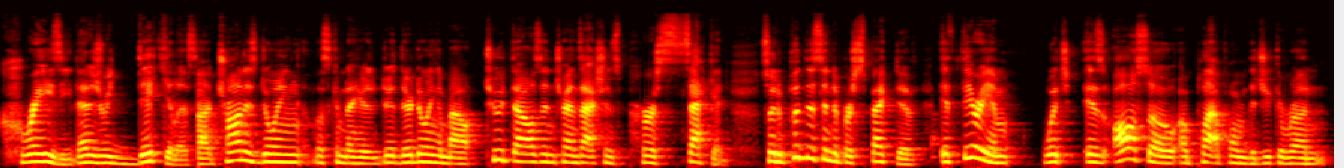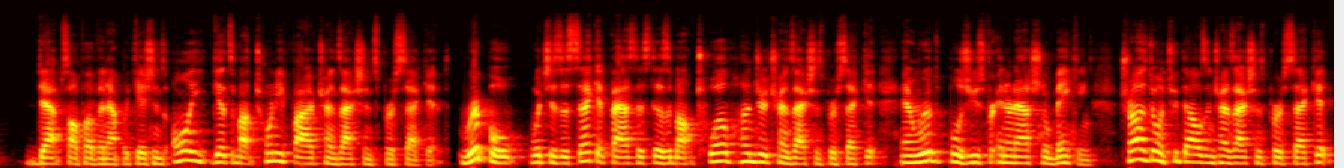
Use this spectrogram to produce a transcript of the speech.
crazy. That is ridiculous. Uh, Tron is doing, let's come down here, they're doing about 2,000 transactions per second. So to put this into perspective, Ethereum, which is also a platform that you can run dApps off of in applications only gets about 25 transactions per second. Ripple, which is the second fastest, does about 1,200 transactions per second, and Ripple is used for international banking. Tron's doing 2,000 transactions per second.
